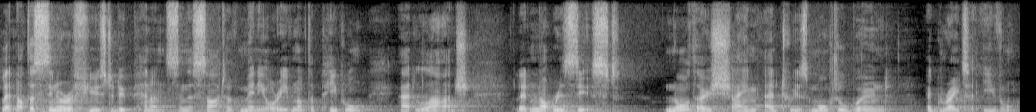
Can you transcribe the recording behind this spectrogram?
let not the sinner refuse to do penance in the sight of many, or even of the people at large. Let him not resist, nor though shame add to his mortal wound a greater evil.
